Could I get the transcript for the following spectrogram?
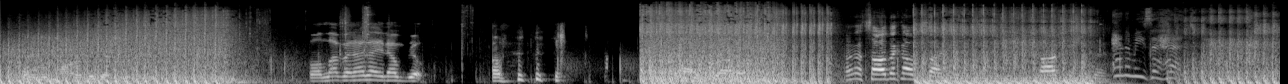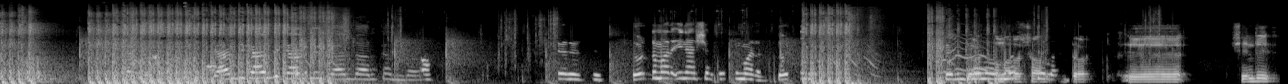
Oğlum harbi gerçekten. Vallahi ben hala inanmıyorum. Kanka sağda kaldı sadece. Sağ köşede. Enemies ahead! Geldi geldi geldi geldi arkamda. Şerefsiz. Dört numara in aşağı dört numara. Dört numara. Benim Cihan 4 abime numara şu an sıkıyorlar. 4. Ee, şimdi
